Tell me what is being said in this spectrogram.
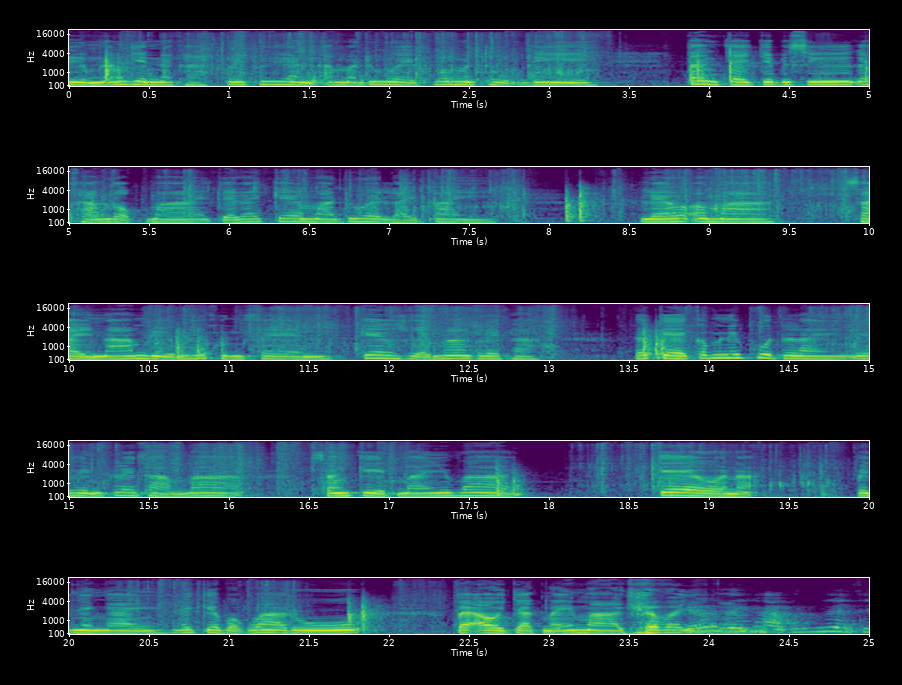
ดื่มน้ำเย็นนะคะ เพื่อนๆเอามาด้วย เพราะมันถูกดี ตั้งใจจะไปซื้อกระถางดอกไม้จะได้แก้วมาด้วยหลายใบแล้วเอามาใส่น้ำดื่มให้คุณแฟน แก้วสวยมากเลยค่ะ แล้วแกก็ไม่ได้พูดอะไรยายเพนก็เลยถามว่าสังเกตไหมว่า แก้วน่ะ เป็นยังไง แล้วแกบอกว่ารู้ ไปเอาจากไหนมาแกว่าอย่างนั้นเยอะเลยค่ะเพื่อนๆที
